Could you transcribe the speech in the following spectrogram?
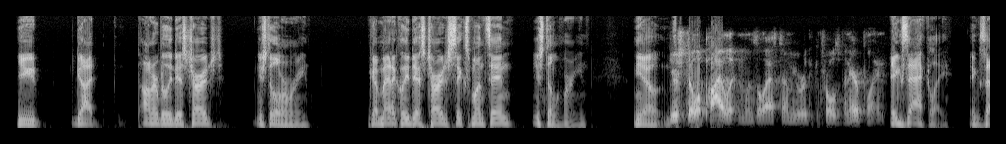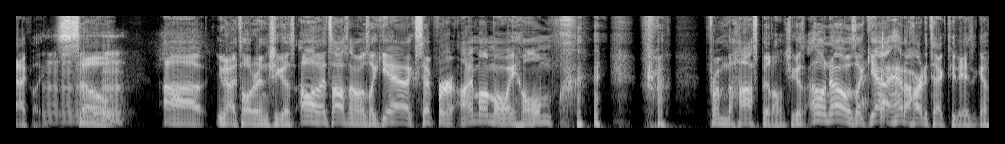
You got honorably discharged, you're still a Marine. You got medically discharged six months in, you're still a Marine. You know, You're still a pilot, and when's the last time you were at the controls of an airplane? Exactly. Exactly. Mhm, So, mhm. uh, you know, I told her and she goes, Oh, that's awesome. I was like, Yeah, except for I'm on my way home from- from the hospital. And she goes, Oh, no. I was like, Yeah, I had a heart attack two days ago.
